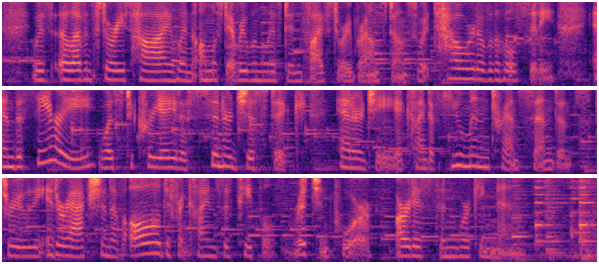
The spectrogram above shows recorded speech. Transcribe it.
It was 11 stories high when almost everyone lived in five story brownstones, so it towered over the whole city. And the theory was to create a synergistic energy, a kind of human transcendence through the interaction of all different kinds of people, rich and poor, artists and working men.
